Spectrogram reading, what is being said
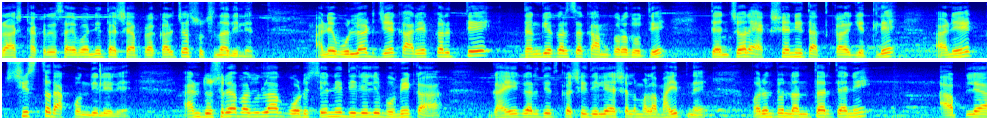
राज ठाकरे साहेबांनी तशा प्रकारच्या सूचना दिल्यात. आणि उलट जे कार्यकर्ते दंगेकरचं काम करत होते. त्यांच्यावर ॲक्शनही तात्काळ घेतले आणि एक शिस्त दाखवून दिलेली आहे. आणि दुसऱ्या बाजूला गोडसेने दिलेली भूमिका घाई गर्दीत कशी दिली असेल मला माहीत नाही परंतु नंतर त्यांनी आपल्या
